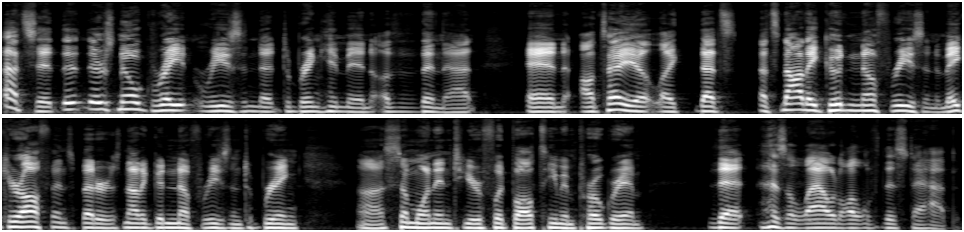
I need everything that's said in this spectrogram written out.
That's it. There- There's no great reason to, to bring him in other than that. And I'll tell you, like that's that's not a good enough reason to make your offense better. Is not a good enough reason to bring uh, someone into your football team and program that has allowed all of this to happen.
